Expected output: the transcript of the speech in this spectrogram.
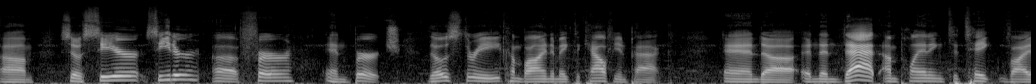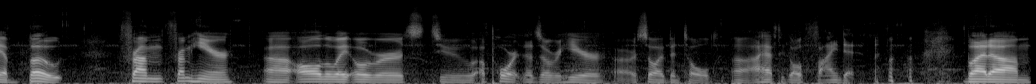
Um, so cedar, cedar uh, fir, and birch, those three combine to make the Calpheon pack, and uh, and then that I'm planning to take via boat from from here uh, all the way over to a port that's over here, or so I've been told. Uh, I have to go find it, but um,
